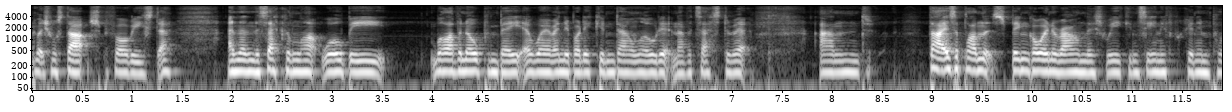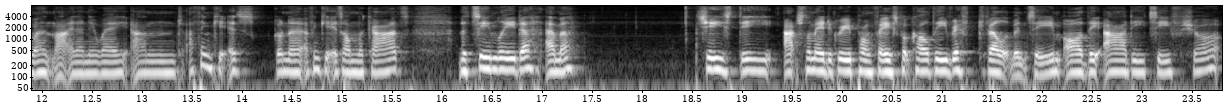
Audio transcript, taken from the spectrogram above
which will start just before Easter, and then the second lot will be we'll have an open beta where anybody can download it and have a test of it, and that is a plan that's been going around this week and seeing if we can implement that in any way. And I think it is gonna. I think it is on the cards. The team leader Emma she's the actually made a group on Facebook called the Rift Development Team or the RDT for short.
